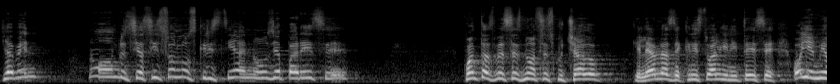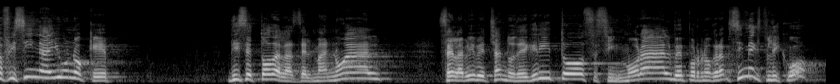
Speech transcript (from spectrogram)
¿Ya ven? No, hombre, si así son los cristianos, ya parece. ¿Cuántas veces no has escuchado que le hablas de Cristo a alguien y te dice, oye, en mi oficina hay uno que dice todas las del manual, se la vive echando de gritos, es inmoral, ve pornografía? ¿Sí me explicó?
